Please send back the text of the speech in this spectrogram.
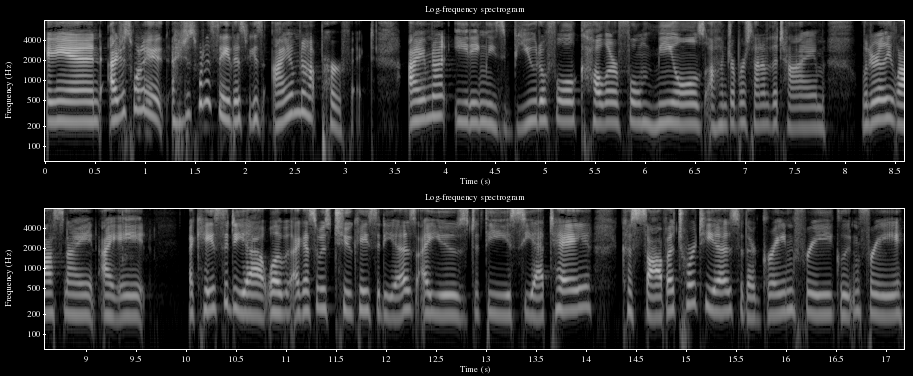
And I just want to I just want to say this because I am not perfect. I am not eating these beautiful, colorful meals 100% of the time. Literally last night I ate a quesadilla. Well, I guess it was two quesadillas. I used the Siete cassava tortillas, so they're grain free, gluten free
